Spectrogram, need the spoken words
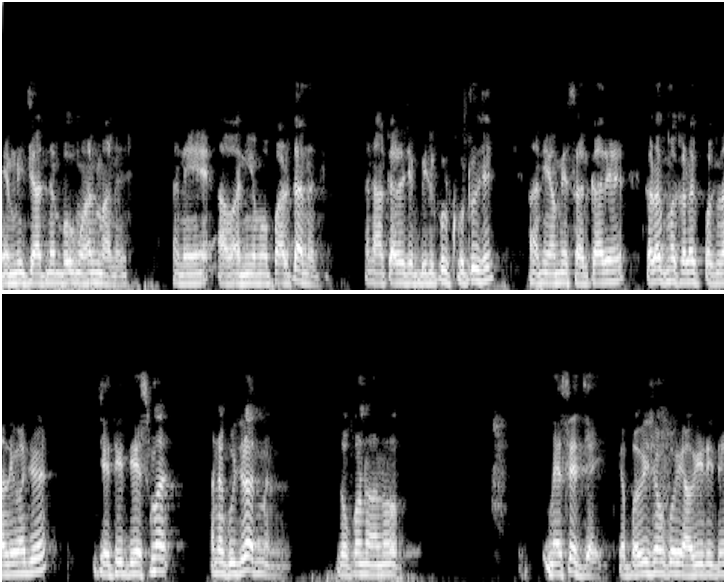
એમની જાતને બહુ મહાન માને છે અને આવા નિયમો પાડતા નથી. અને આ કરે છે, બિલકુલ ખોટું છે. અને અમે સરકારે કડકમાં કડક પગલાં લેવા જોઈએ, જેથી દેશમાં અને ગુજરાતમાં લોકોનો આનો મેસેજ જાય કે ભવિષ્યમાં કોઈ આવી રીતે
